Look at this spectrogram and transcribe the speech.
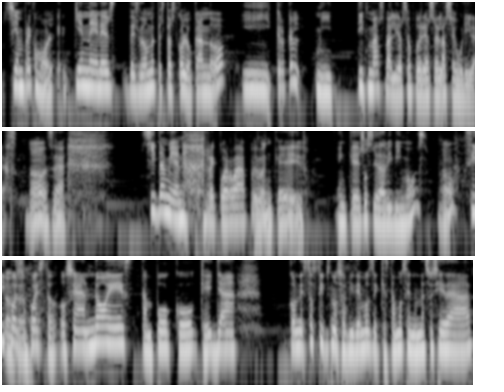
siempre como quién eres, desde dónde te estás colocando y creo que mi tip más valioso podría ser la seguridad, ¿no? O sea, sí también recuerda pues en qué en qué sociedad vivimos, ¿no? Sí, por supuesto. O sea, no es tampoco que ya con estos tips nos olvidemos de que estamos en una sociedad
